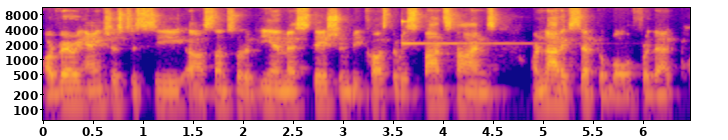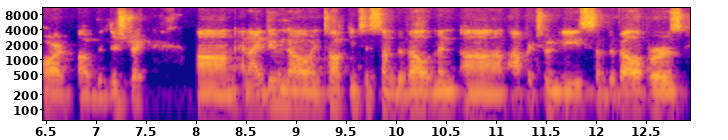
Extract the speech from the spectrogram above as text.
are very anxious to see uh, some sort of EMS station because the response times are not acceptable for that part of the district. Um, and I do know in talking to some development uh, opportunities, some developers,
